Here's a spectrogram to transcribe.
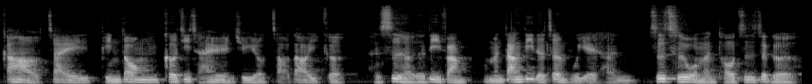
刚好在屏东科技产业园区有找到一个很适合的地方，我们当地的政府也很支持我们投资这个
